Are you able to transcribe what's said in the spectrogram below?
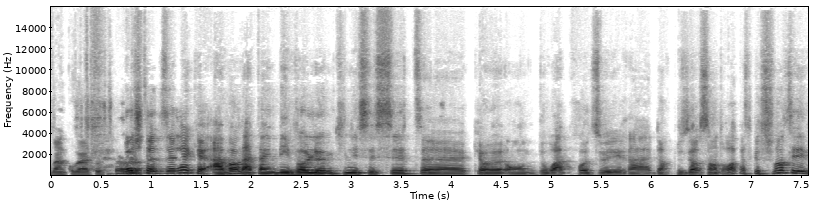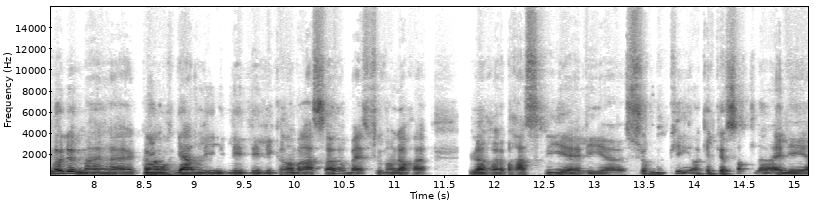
Vancouver, tout ça. Moi, je te dirais qu'avant d'atteindre des volumes qui nécessitent euh, qu'on doit produire euh, dans plusieurs endroits, parce que souvent, c'est les volumes. Hein, quand on regarde les, les, les, grands brasseurs, ben, souvent, leur, leur brasserie, elle est surbookée en quelque sorte. Là. Elle est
